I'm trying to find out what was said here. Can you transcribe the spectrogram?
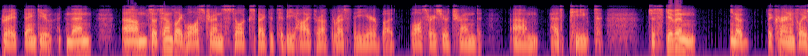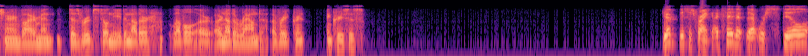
Great. Thank you. And then um so it sounds like loss trends still expected to be high throughout the rest of the year, but loss ratio trend has peaked. Just given, you know, the current inflationary environment, does Root still need another level or another round of rate increases? Yep, this is Frank. I'd say that we're still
